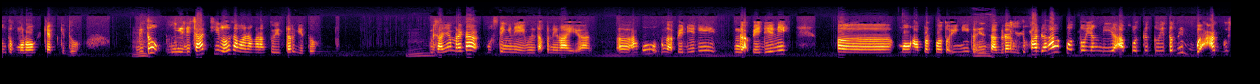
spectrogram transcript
untuk meroket gitu. Hmm. Itu di, dicaci loh sama anak-anak Twitter gitu. Hmm. Misalnya mereka posting ini minta penilaian. E, aku nggak pede nih, nggak pede nih uh, mau upload foto ini ke oh. Instagram gitu. Padahal foto yang dia upload ke Twitter ini bagus,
